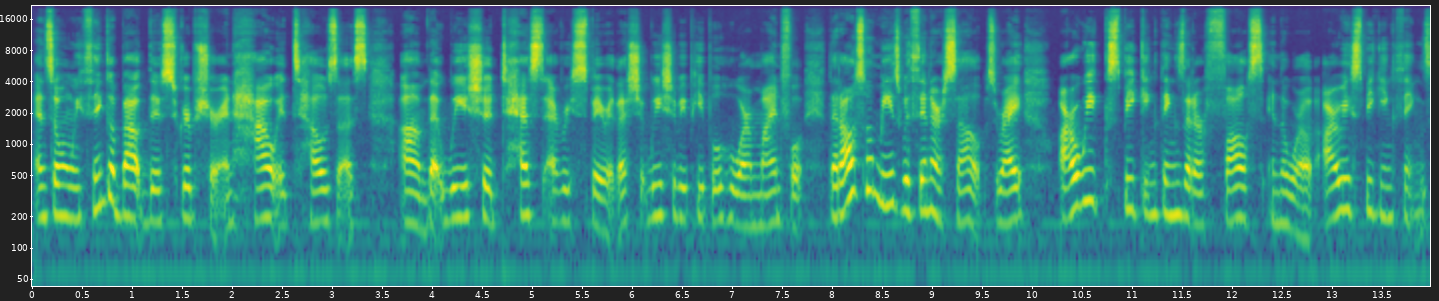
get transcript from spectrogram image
and so when we think about this scripture and how it tells us um, that we should test every spirit, that should, we should be people who are mindful, that also means within ourselves, right? Are we speaking things that are false in the world? Are we speaking things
